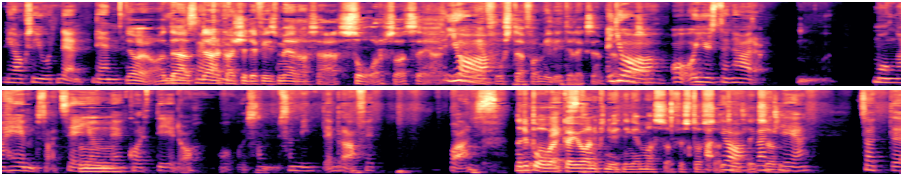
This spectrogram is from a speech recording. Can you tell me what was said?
de har också gjort den, den Ja, ja. Där, där kanske det finns mera så här sår, så att säga, Ja. i en fosterfamilj till exempel. Ja, och, och just den här mm, många hem så att säga Mm. under en kort tid och, och, som, som inte är bra för ett barns Men det påverkar uppväxt. ju anknytningen massor förstås. att- Ja, att liksom, verkligen. Så att, eh,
